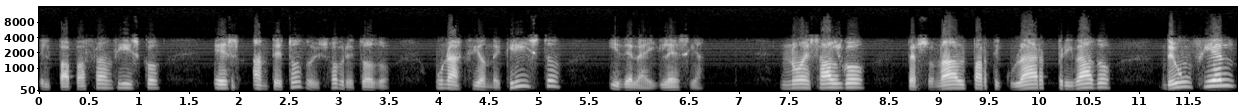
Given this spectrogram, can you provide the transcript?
el Papa Francisco, es ante todo y sobre todo una acción de Cristo y de la Iglesia. No es algo personal, particular, privado, de un fiel,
